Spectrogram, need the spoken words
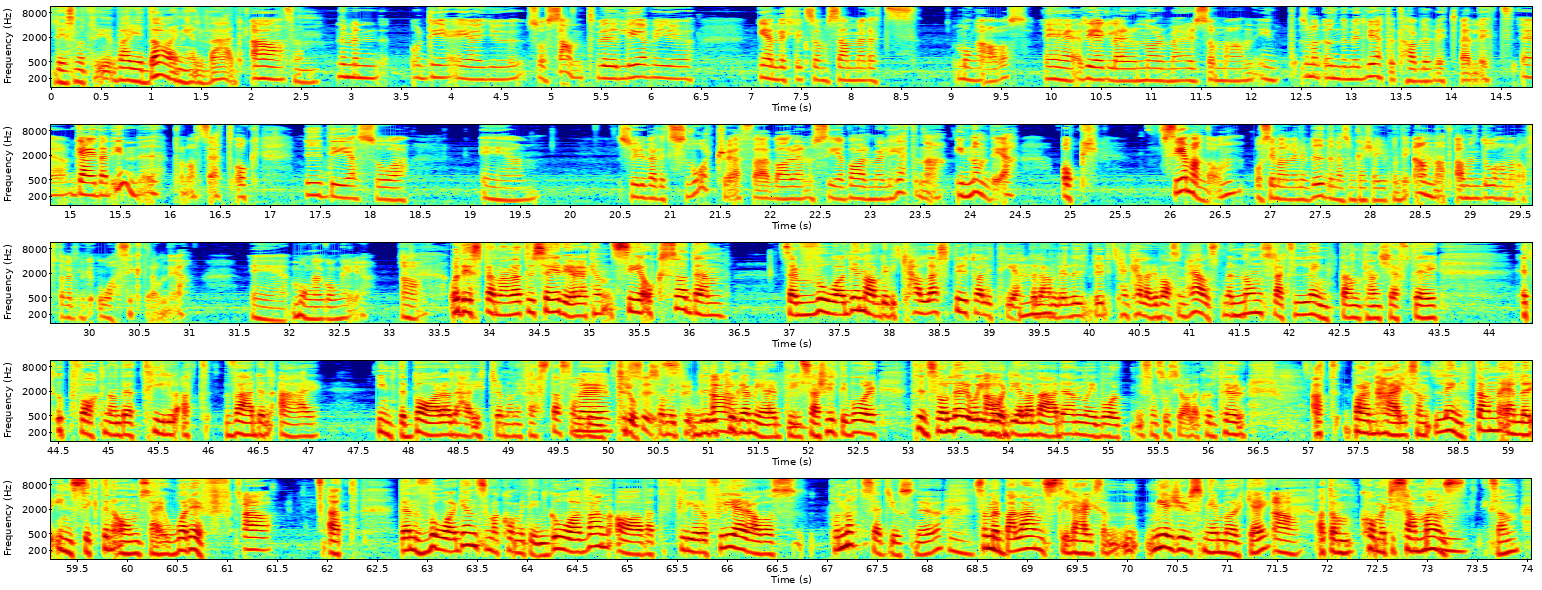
det är som att varje dag är en hel värld. Ja. Liksom. Nej, men, och det är ju så sant. Vi lever ju enligt liksom samhällets, många av oss, eh, regler och normer som man, inte, som man undermedvetet har blivit väldigt eh, guidad in i på något sätt. Och i det så, eh, så är det väldigt svårt tror jag för var och en att se valmöjligheterna inom det. Och ser man dem och ser man de individerna som kanske har gjort någonting annat, ja men då har man ofta väldigt mycket åsikter om det. Eh, många gånger ju. Ja. Och det är spännande att du säger det och jag kan se också den så här, vågen av det vi kallar spiritualitet mm. eller andlighet. Vi, vi, kan kalla det vad som helst, men någon slags längtan kanske efter ett uppvaknande till att världen är inte bara det här yttre manifesta som Nej, vi trott, som vi blivit ja. programmerade till, särskilt i vår tidsålder och i ja. vår del av världen och i vår liksom, sociala kultur. Att bara den här liksom, längtan eller insikten om så här, what if? Ja. Att den vågen som har kommit in, gåvan av att fler och fler av oss på något sätt just nu, mm. som en balans till det här liksom, mer ljus, mer mörker. Ja. Att de kommer tillsammans. Mm. Liksom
